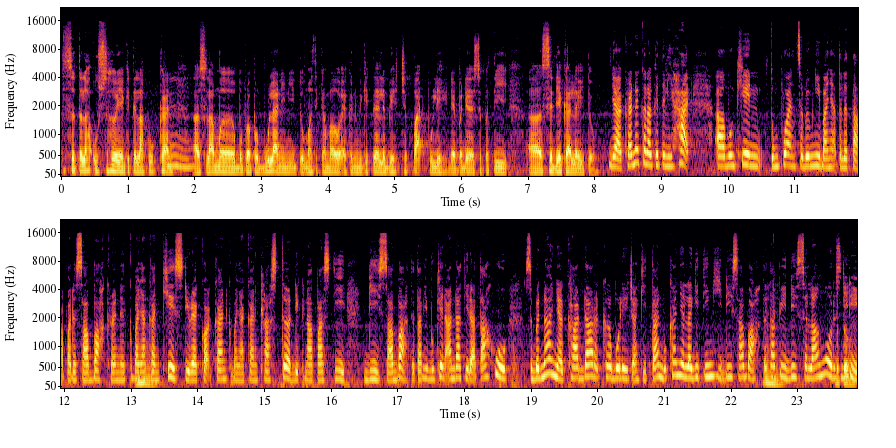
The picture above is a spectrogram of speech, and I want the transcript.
setelah usaha yang kita lakukan hmm. uh, selama beberapa bulan ini untuk memastikan bahawa ekonomi kita lebih cepat pulih daripada seperti uh, sedia kala itu. Ya, kerana kalau kita lihat uh, mungkin tumpuan sebelum ini banyak terletak pada Sabah kerana kebanyakan hmm. kes direkodkan, kebanyakan kluster dikenal pasti di Sabah tetapi mungkin anda tidak tahu sebenarnya kadar kebolehjangkitan bukannya lagi tinggi di Sabah tetapi hmm. di Selangor Betul. sendiri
